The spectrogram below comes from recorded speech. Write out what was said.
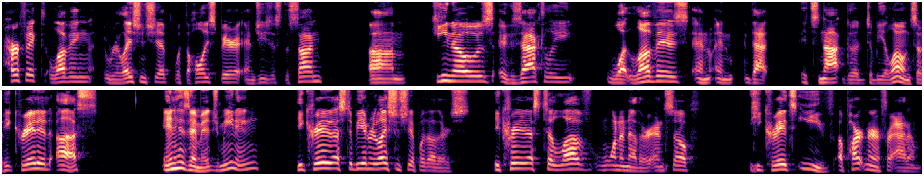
perfect, loving relationship with the Holy Spirit and Jesus the Son. Um, he knows exactly what love is and, and that it's not good to be alone. So he created us in his image, meaning he created us to be in relationship with others. He created us to love one another. And so he creates Eve, a partner for Adam.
